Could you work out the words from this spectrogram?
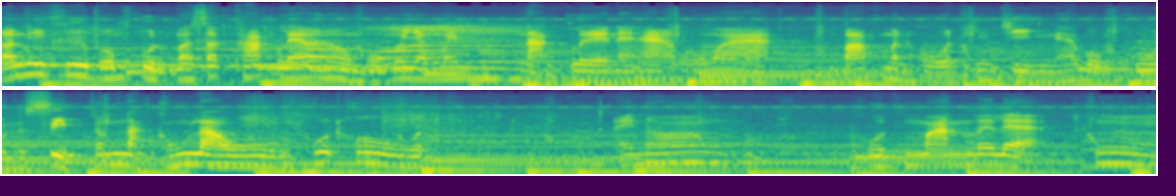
ตอนนี้คือผมขุดมาสักพักแล้วผมก็ยังไม่หนักเลยนะฮะเพราะว่า บัฟมันโหดจริงๆนะครับผมคูณ 10 น้ำหนักของเราโคตรโหดไอ้น้องขุดมันเลยแหละ อืม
